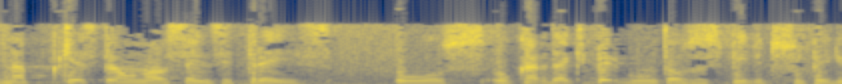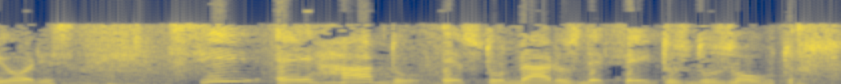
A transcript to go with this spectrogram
na questão 903, os, o Kardec pergunta aos espíritos superiores se é errado estudar os defeitos dos outros.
